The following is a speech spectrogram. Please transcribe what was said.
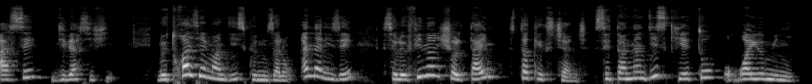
assez diversifié. Le troisième indice que nous allons analyser, c'est le Financial Times Stock Exchange. C'est un indice qui est au Royaume-Uni.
